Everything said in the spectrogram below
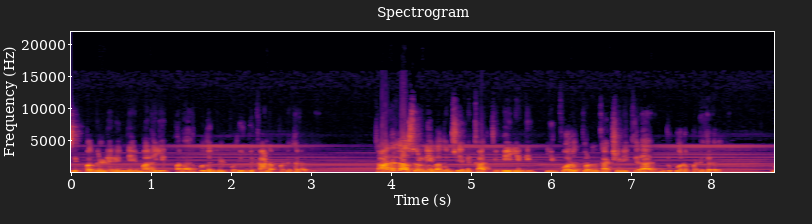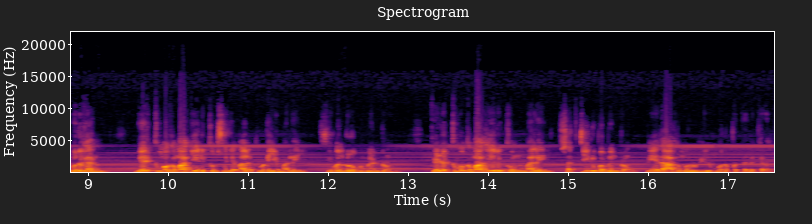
சிற்பங்கள் நிறைந்த இம்மலையில் பல அற்புதங்கள் பொதிந்து காணப்படுகிறது. தாரகாசுரனை வதம் செய்த கார்த்திகேயனில் இக்கோலத்துடன் காட்சியளிக்கிறார் என்று கூறப்படுகிறது. முருகன் மேற்கு முகமாக இருக்கும் சன்னிதானத்துடைய மலை சிவன் ரூபம் என்றும் கிழக்கு முகமாக இருக்கும் மலை சக்தி ரூபம் என்றும் வேத ஆகமொழியில் கூறப்பட்டிருக்கிறது.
